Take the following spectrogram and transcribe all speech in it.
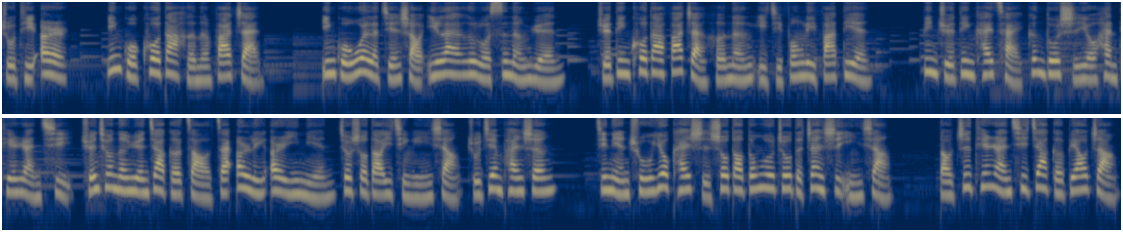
主题二：英国扩大核能发展。英国为了减少依赖俄罗斯能源，决定扩大发展核能以及风力发电，并决定开采更多石油和天然气。全球能源价格早在2021年就受到疫情影响，逐渐攀升。今年初又开始受到东欧洲的战事影响，导致天然气价格飙涨，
